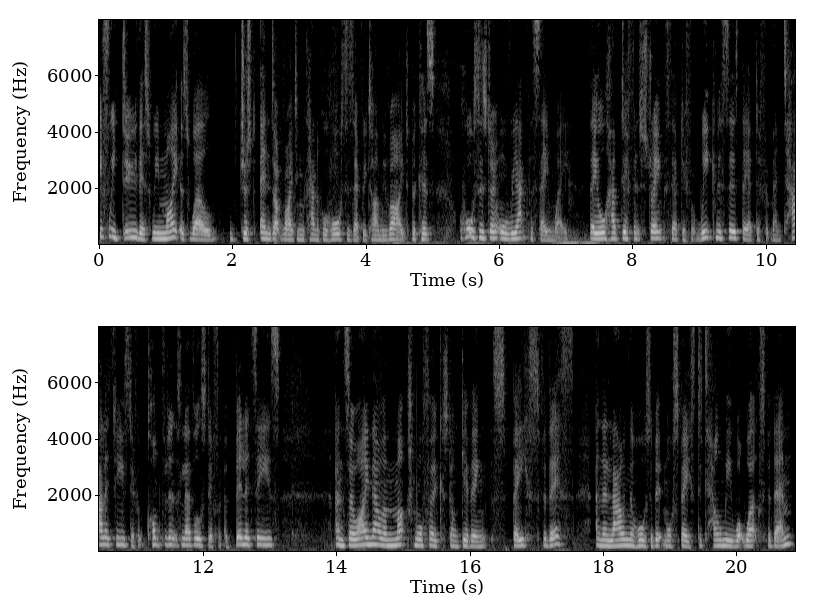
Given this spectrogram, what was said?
if we do this, we might as well just end up riding mechanical horses every time we ride because horses don't all react the same way. They all have different strengths, they have different weaknesses, they have different mentalities, different confidence levels, different abilities. And so I now am much more focused on giving space for this and allowing the horse a bit more space to tell me what works for them.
